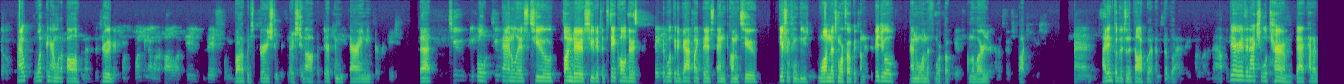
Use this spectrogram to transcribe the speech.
So I, one thing I want to follow up, and that's a really good point. One thing I want to follow up is this, what you brought up, which is very true, notion of that there can be varying interpretations. That two people, two analysts, two funders, two different stakeholders, they could look at a graph like this and come to different conclusions. One that's more focused on the individual and one that's more focused on the larger kind of sociological issue. And I didn't put this in the talk, but I'm so glad that you talk about it now. There is an actual term that kind of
